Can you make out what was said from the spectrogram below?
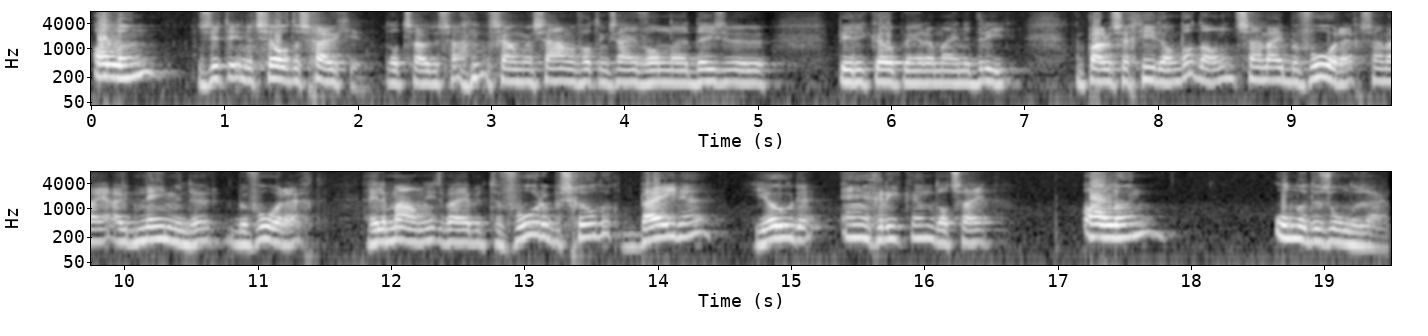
allen zitten in hetzelfde schuitje. Dat zou, de, zou mijn samenvatting zijn van uh, deze pericope in Romeinen 3. En Paulus zegt hier dan, wat dan? Zijn wij bevoorrecht? Zijn wij uitnemender bevoorrecht? Helemaal niet. Wij hebben tevoren beschuldigd, beide, Joden en Grieken, dat zij allen onder de zonde zijn.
